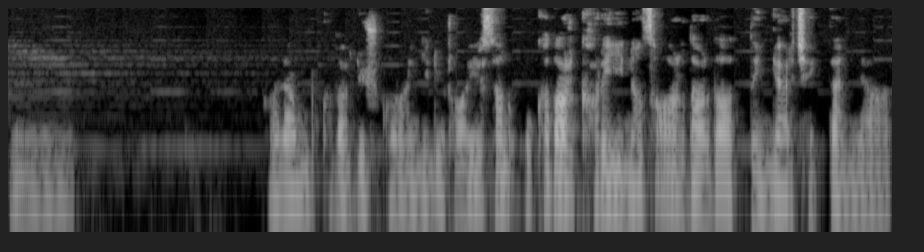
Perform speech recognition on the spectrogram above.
Hmm. Hala mı bu kadar düşük oran geliyor? Hayır sen o kadar kareyi nasıl arda arda attın gerçekten ya.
